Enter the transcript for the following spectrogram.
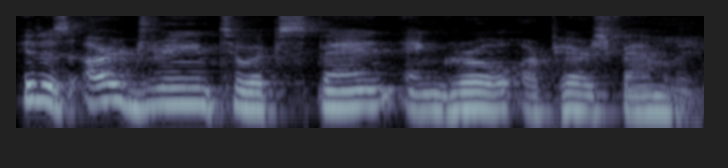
It is our dream to expand and grow our parish family.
